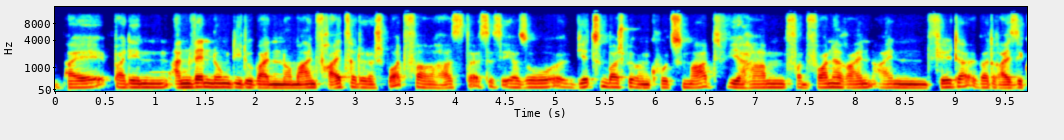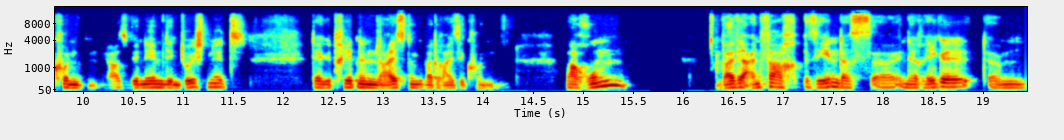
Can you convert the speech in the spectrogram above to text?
bei, bei den Anwendungen, die du bei einem normalen Freizeit- oder Sportfahrer hast, da ist es eher so, wir zum Beispiel beim Code Smart, wir haben von vornherein einen Filter über drei Sekunden. Ja, also wir nehmen den Durchschnitt der getretenen Leistung über drei Sekunden. Warum? Weil wir einfach sehen, dass äh, in der Regel ähm,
